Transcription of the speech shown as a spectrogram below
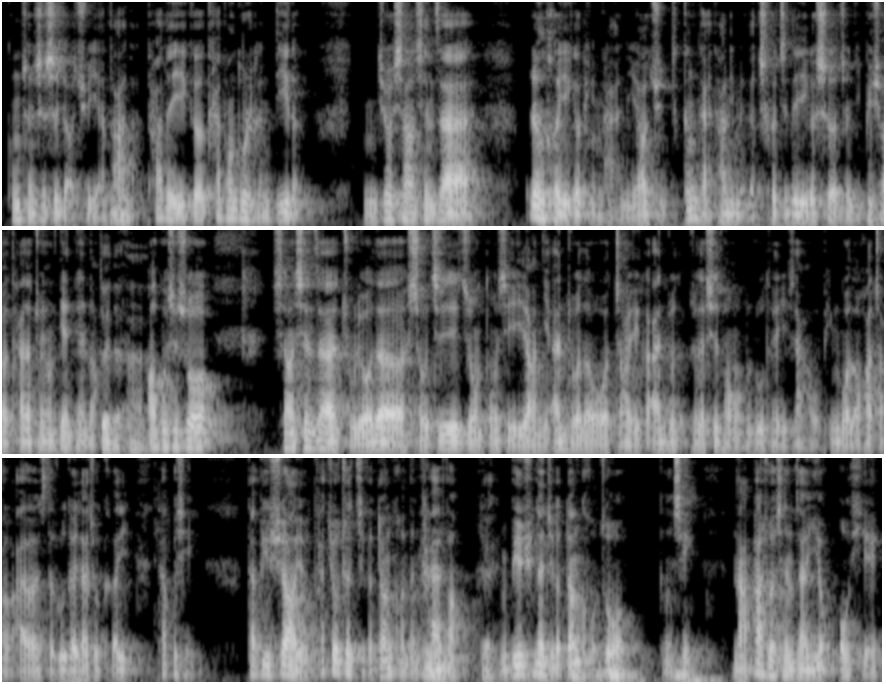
工程师视角去研发的，它的一个开放度是很低的。你就像现在任何一个品牌，你要去更改它里面的车机的一个设置，你必须要它的专用电电脑，对的啊，而不是说像现在主流的手机这种东西一样，你安卓的我找一个安卓的的系统 root 一下，我苹果的话找个 iOS 的 root 一下就可以，它不行。它必须要有，它就这几个端口能开放，对。你必须去那几个端口做更新。哪怕说现在有 OTA，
